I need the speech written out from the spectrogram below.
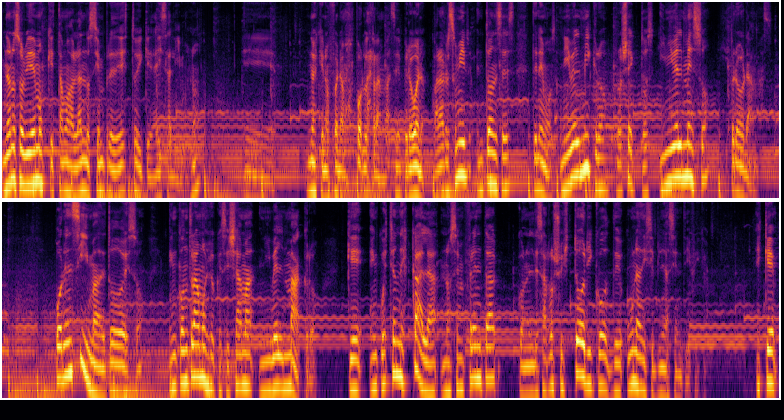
no nos olvidemos que estamos hablando siempre de esto y que de ahí salimos, ¿no? Eh, no es que nos fuéramos por las ramas, ¿eh? pero bueno, para resumir, entonces tenemos nivel micro, proyectos, y nivel meso, programas. Por encima de todo eso, encontramos lo que se llama nivel macro, que en cuestión de escala nos enfrenta con el desarrollo histórico de una disciplina científica. Es que,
